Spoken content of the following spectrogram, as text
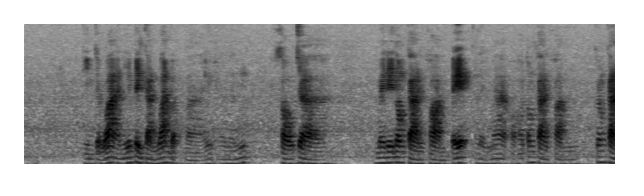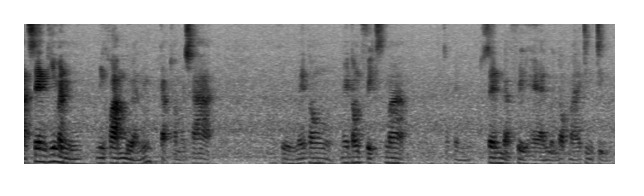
ๆเพียงแต่ว่าอันนี้เป็นการวาดดอกไม้ดังนั้นเขาจะไม่ได้ต้องการความเป๊ะอะไรมาก เพราะเขาต้องการความ ต้องการเส้นที่มันมีความเหมือนกับธรรมชาติ คือไม่ต้องไม่ต้องฟิกซ์มาก จะเป็นเส้นแบบฟรีแฮนด์เหมือนดอกไม้จริง ๆ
